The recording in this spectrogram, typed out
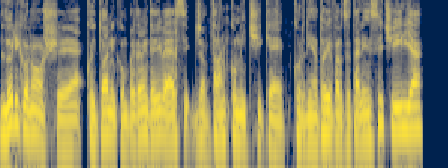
lo riconosce eh, coi toni completamente diversi. Gianfranco Micci che è coordinatore di Forza Italia in Sicilia,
